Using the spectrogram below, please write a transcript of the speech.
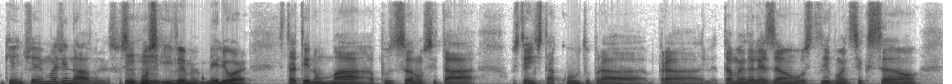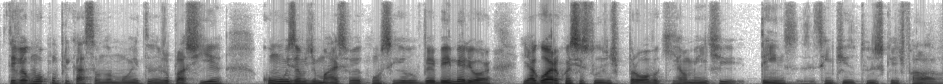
o que a gente já imaginava. Né? Se você uhum. conseguir ver melhor se está tendo má a posição, se tá, o estente está curto para tamanho da lesão, ou se teve uma dissecção, se teve alguma complicação no momento da angioplastia, com o exame de imagem você vai conseguir ver bem melhor. E agora, com esse estudo, a gente prova que realmente tem sentido tudo isso que a gente falava.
